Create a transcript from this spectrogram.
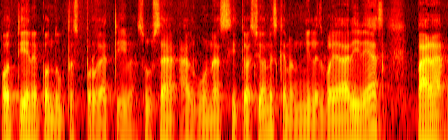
o tiene conductas purgativas, usa algunas situaciones que no, ni les voy a dar ideas para,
